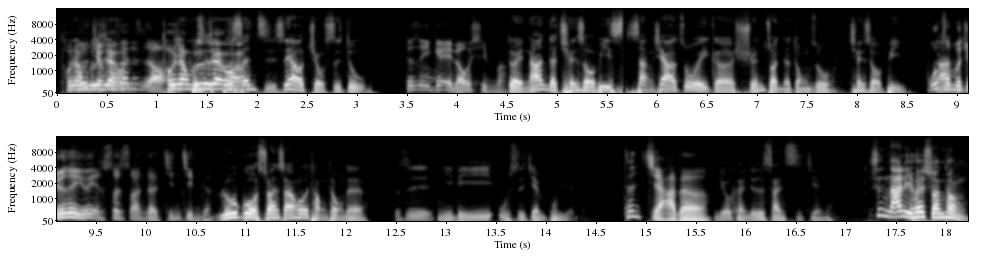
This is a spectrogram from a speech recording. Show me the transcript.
投降不是这样投降不是这样吗？不是伸直，是要九十度。就是一个 L 型嘛。对，然后你的前手臂上下做一个旋转的动作，前手臂。我怎么觉得有点酸酸的、紧紧的？如果酸酸或痛痛的，就是你离五十肩不远。真假的？你有可能就是三十肩了，是哪里会酸痛？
